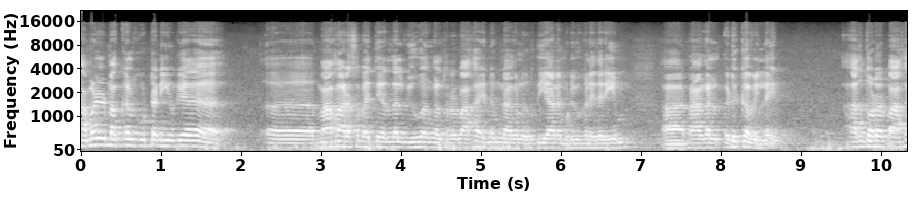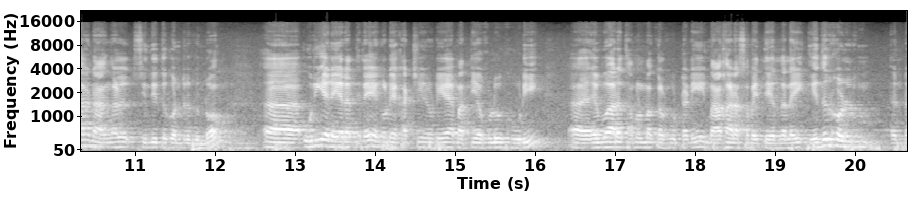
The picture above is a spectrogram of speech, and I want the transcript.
தமிழ் மக்கள் கூட்டணியுடைய மாகாண சபை தேர்தல் வியூகங்கள் தொடர்பாக இன்னும் நாங்கள் இறுதியான முடிவுகள் எதிரையும் நாங்கள் எடுக்கவில்லை. அது தொடர்பாக நாங்கள் சிந்தித்து கொண்டிருக்கின்றோம். உரிய நேரத்திலே எங்களுடைய கட்சியினுடைய மத்திய குழு கூடி எவ்வாறு தமிழ் மக்கள் கூட்டணி மாகாண சபை தேர்தலை எதிர்கொள்ளும் என்ற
